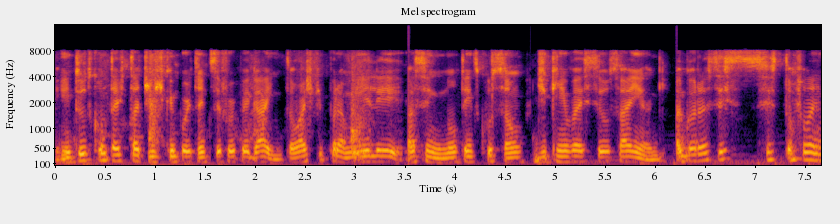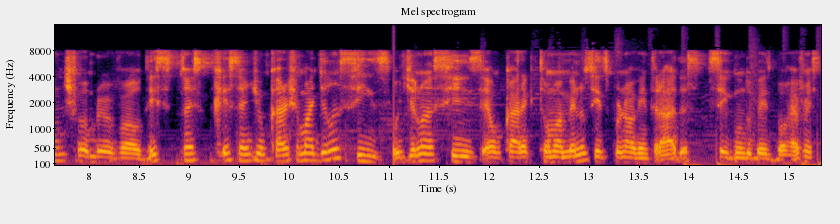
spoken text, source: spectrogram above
em tudo quanto é estatística importante que você for pegar aí. Então acho que para mim ele, assim, não tem discussão de quem vai ser o Cy Young. Agora, vocês estão falando de Fabio Valdez, estão esquecendo de um cara chamado Dylan Cease. O Dylan Cease é um cara que toma menos hits por nove entradas, segundo o Baseball Reference.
